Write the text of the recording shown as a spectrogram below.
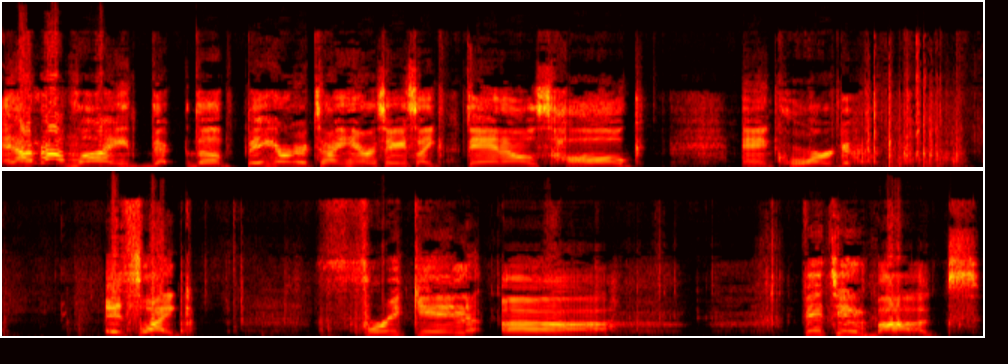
I'm not lying. The, the bigger Titan Hero series, like Thanos, Hulk, and Korg, it's like freaking, uh, 15 bucks.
